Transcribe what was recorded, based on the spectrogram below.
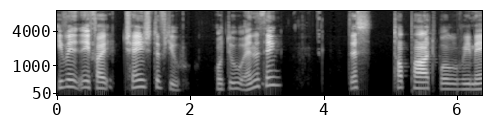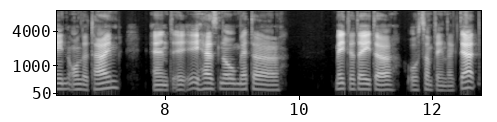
even if I change the view or do anything, this top part will remain all the time and it has no meta metadata or something like that.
